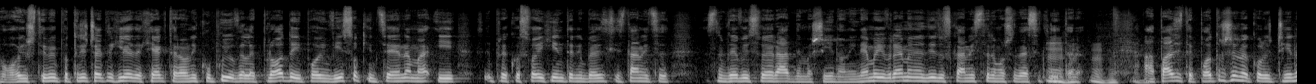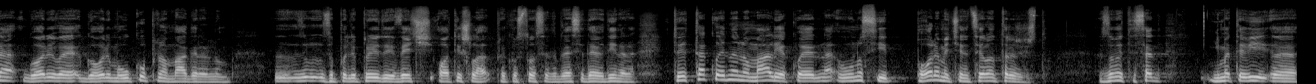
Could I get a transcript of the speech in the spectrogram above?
Ovi što imaju po 3-4 hiljade hektara, oni kupuju veleprodaje po ovim visokim cenama i preko svojih internih benzinskih stanica snabdevaju svoje radne mašine. Oni nemaju vremena da idu s kanisterama 60 mhm, litara. Mm -hmm, mm -hmm. A pazite, potrošena količina goriva je, govorimo o ukupnom agrarnom za poljoprivredu je već otišla preko 179 dinara. To je tako jedna anomalija koja unosi poremeće na celom tržištu. Razumete, sad imate vi e,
